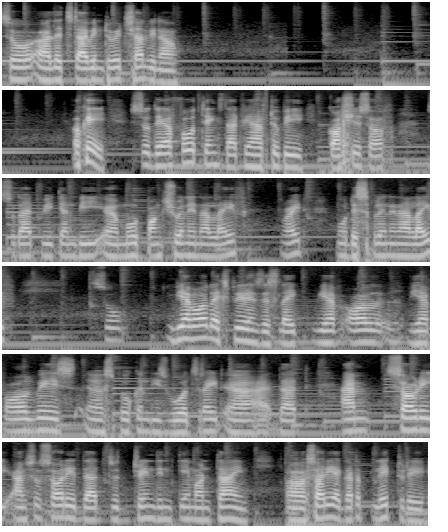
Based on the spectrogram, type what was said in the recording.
So, uh, let's dive into it, shall we now? okay so there are four things that we have to be cautious of so that we can be uh, more punctual in our life right? More disciplined in our life. So we have all experienced this like we have all we have always uh, spoken these words right? Uh, that i'm sorry i'm so sorry that the train didn't came on time. Uh, sorry i got up late today.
